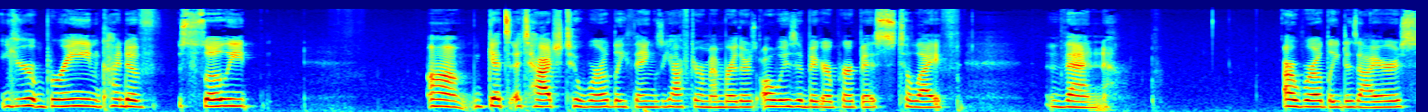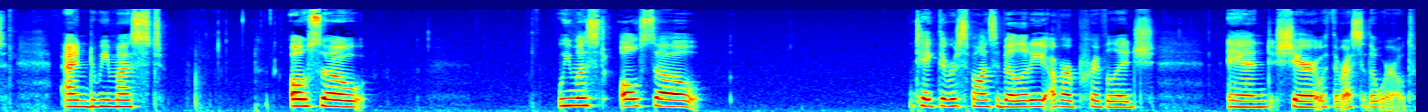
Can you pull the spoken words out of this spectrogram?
your brain kind of slowly um, gets attached to worldly things, you have to remember there's always a bigger purpose to life than our worldly desires. And we must also we must also take the responsibility of our privilege and share it with the rest of the world,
